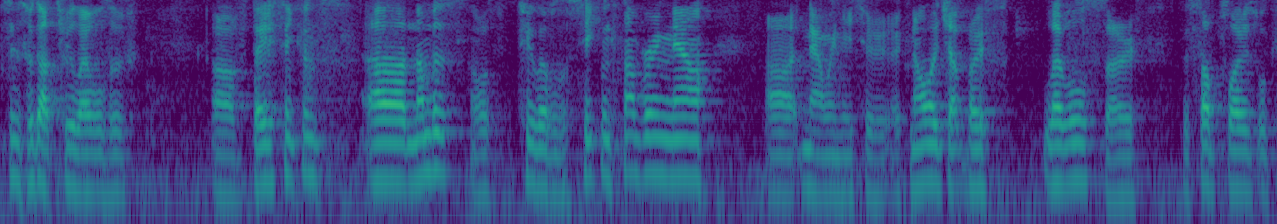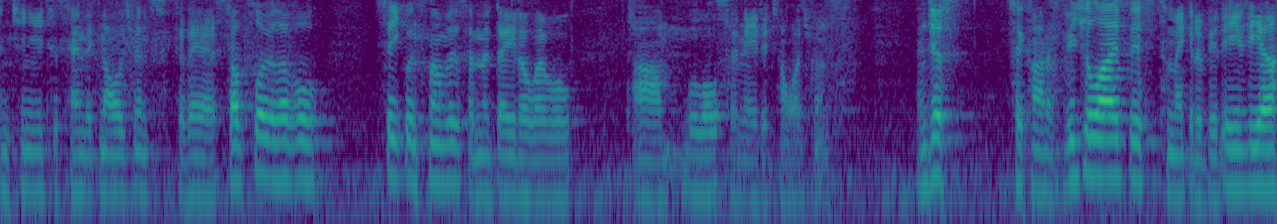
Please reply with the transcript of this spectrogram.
Since we've got two levels of, of data sequence uh, numbers, or two levels of sequence numbering now, uh, now we need to acknowledge at both levels. So the subflows will continue to send acknowledgements for their subflow level sequence numbers, and the data level um, will also need acknowledgements. And just to kind of visualize this to make it a bit easier,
